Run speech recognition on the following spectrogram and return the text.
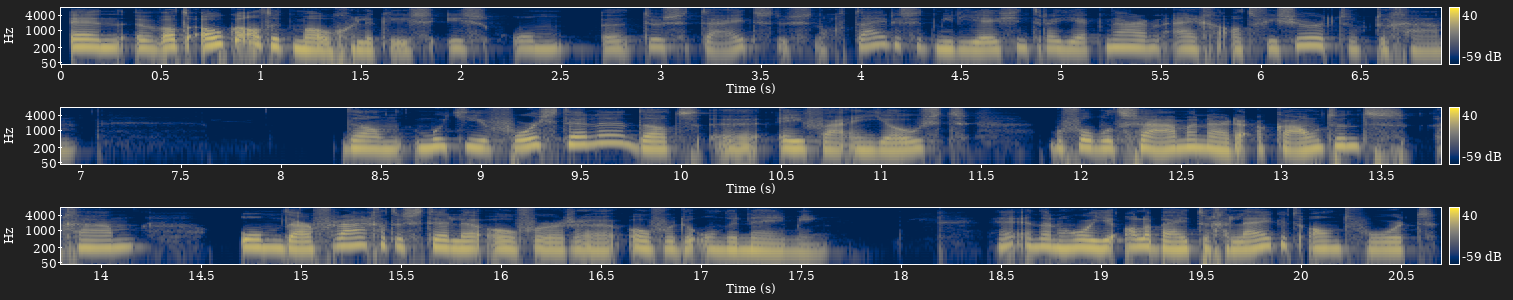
En eh, wat ook altijd mogelijk is, is om uh, tussentijds, dus nog tijdens het mediation traject, naar een eigen adviseur toe te gaan dan moet je je voorstellen dat Eva en Joost bijvoorbeeld samen naar de accountant gaan om daar vragen te stellen over, uh, over de onderneming. En dan hoor je allebei tegelijk het antwoord,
